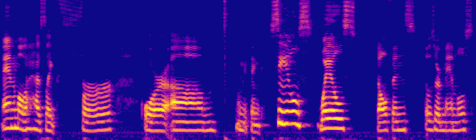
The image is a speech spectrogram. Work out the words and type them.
animal that has like fur or um, let me think, seals, whales, dolphins. Those are mammals.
